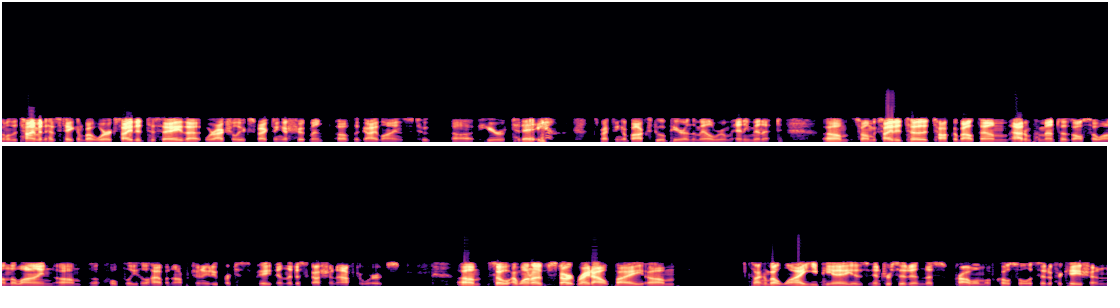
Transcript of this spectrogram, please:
some of the time it has taken. But we're excited to say that we're actually expecting a shipment of the guidelines to uh, here today, expecting a box to appear in the mailroom any minute. Um, so I'm excited to talk about them. Adam Pimenta is also on the line. Um, hopefully he'll have an opportunity to participate in the discussion afterwards. Um, so I want to start right out by um, talking about why EPA is interested in this problem of coastal acidification.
